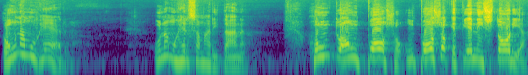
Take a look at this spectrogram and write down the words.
con una mujer, una mujer samaritana, junto a un pozo, un pozo que tiene historia,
